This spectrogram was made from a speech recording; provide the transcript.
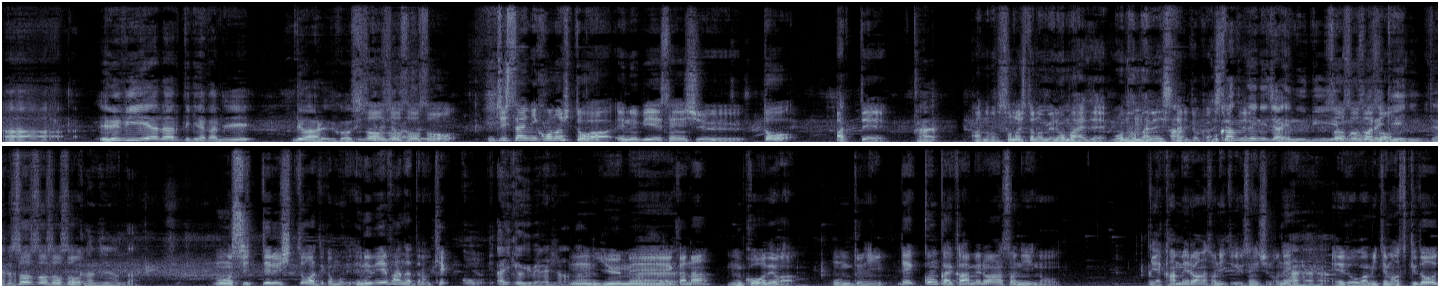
あー、NBARR 的な感じではある。この知ってそうそうそうそう。実際にこの人は NBA 選手と会って、う。はい。あの、その人の目の前でモノマネしたりとかしてて。完全にじゃあ NBA モノマネ芸人みたいなそうそうそうそう。感じなんだ。もう知ってる人は、てかもう NBA ファンだったら結構、あ、結構有名な人なんだ。うん、有名かな？向こうでは。本当に。で、今回カーメロ・アンソニーの、いや、カーメロ・アンソニーという選手のね、はいはいはい。えー動画見てますけど、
